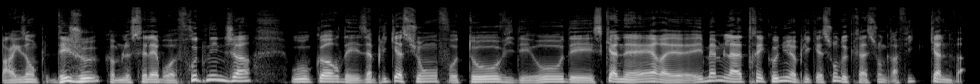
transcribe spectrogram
Par exemple, des jeux comme le célèbre Fruit Ninja, ou encore des applications photos, vidéos, des scanners, et même la très connue application de création graphique Canva.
